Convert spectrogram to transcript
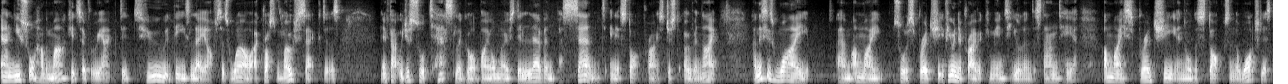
And you saw how the markets have reacted to these layoffs as well across most sectors. In fact, we just saw Tesla go up by almost 11% in its stock price just overnight. And this is why um, on my sort of spreadsheet, if you're in the private community, you'll understand here. On my spreadsheet and all the stocks and the watch list,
